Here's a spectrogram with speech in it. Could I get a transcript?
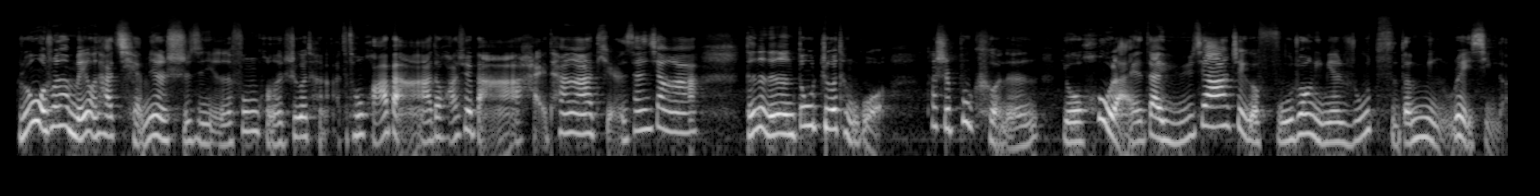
如果说他没有他前面十几年的疯狂的折腾啊，他从滑板啊到滑雪板啊、海滩啊、铁人三项啊等等等等都折腾过，他是不可能有后来在瑜伽这个服装里面如此的敏锐性的。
